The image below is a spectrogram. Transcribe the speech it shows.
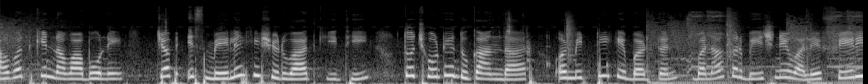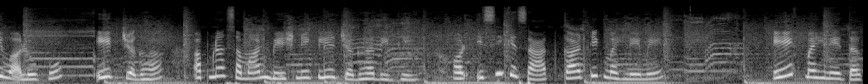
अवध के नवाबों ने जब इस मेले की शुरुआत की थी तो छोटे दुकानदार और मिट्टी के बर्तन बनाकर बेचने वाले फेरी वालों को एक जगह अपना सामान बेचने के लिए जगह दी थी। और इसी के साथ कार्तिक महीने में एक महीने तक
